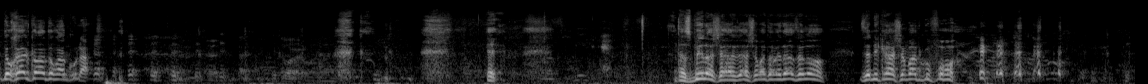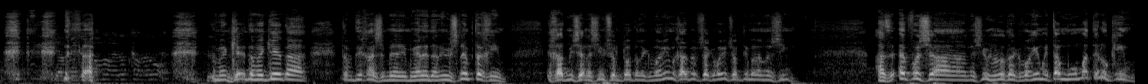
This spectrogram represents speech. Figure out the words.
דוחה את כל התורה כולה. תסביר לה שהשבת אבדה זה לא, זה נקרא שבת גופו. מכיר- אתה מכיר את הבדיחה שבגן עדן היו שני פתחים, אחד מי שהנשים שולטות על הגברים, אחד איפה שהגברים שולטים על הנשים. אז איפה שהנשים שולטות על הגברים הייתה מהומת אלוקים,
